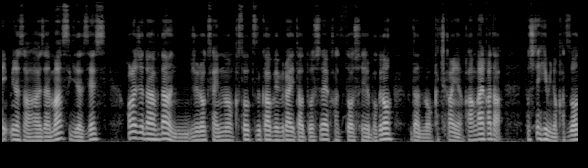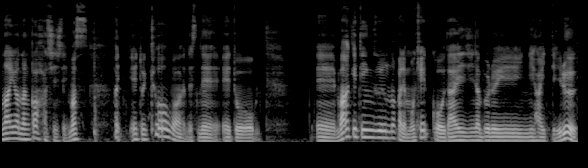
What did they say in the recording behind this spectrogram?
い、皆さんおはようございます。杉田です。このラジオでは普段16歳の仮想通貨ウェブライターとして活動している僕の普段の価値観や考え方、そして日々の活動内容なんかを発信しています。はい、えっ、ー、と、今日はですね、えっ、ー、と、えー、マーケティングの中でも結構大事な部類に入っている、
